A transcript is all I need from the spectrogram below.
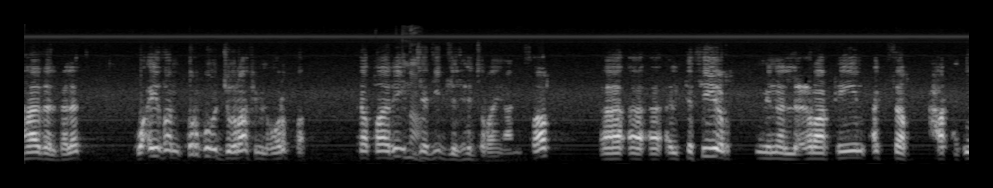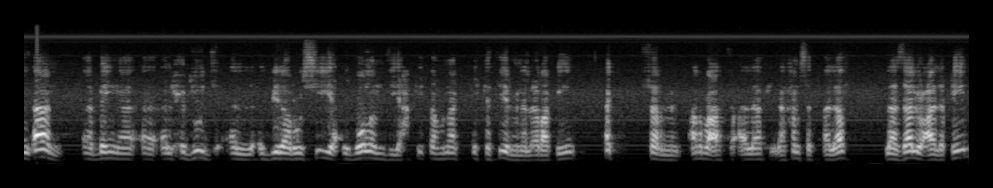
هذا البلد وأيضا قربه الجغرافي من أوروبا كطريق نعم. جديد للهجرة يعني صار؟ آه، آه، الكثير من العراقيين أكثر الآن بين الحدود البيلاروسية البولنديه حقيقه هناك الكثير من العراقيين أكثر من 4000 إلى 5000 لا زالوا عالقين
